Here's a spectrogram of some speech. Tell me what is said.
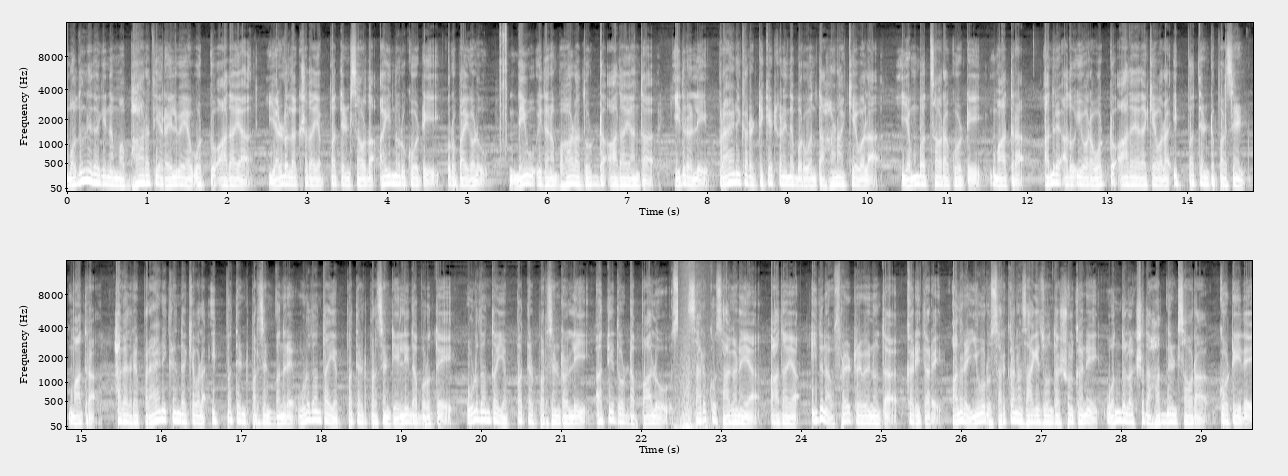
ಮೊದಲನೇದಾಗಿ ನಮ್ಮ ಭಾರತೀಯ ರೈಲ್ವೆಯ ಒಟ್ಟು ಆದಾಯ ಎರಡು ಲಕ್ಷದ ಎಪ್ಪತ್ತೆಂಟು ಸಾವಿರದ ಐನೂರು ಕೋಟಿ ರೂಪಾಯಿಗಳು. ನೀವು ಇದನ್ನ ಬಹಳ ದೊಡ್ಡ ಆದಾಯ ಅಂತ. ಇದರಲ್ಲಿ ಪ್ರಯಾಣಿಕರ ಟಿಕೆಟ್ಗಳಿಂದ ಬರುವಂತಹ ಹಣ ಕೇವಲ ಎಂಬತ್ ಸಾವಿರ ಕೋಟಿ ಮಾತ್ರ. ಅಂದ್ರೆ ಅದು ಇವರ ಒಟ್ಟು ಆದಾಯದ ಕೇವಲ ಇಪ್ಪತ್ತೆಂಟು ಪರ್ಸೆಂಟ್ ಮಾತ್ರ. ಹಾಗಾದ್ರೆ ಪ್ರಯಾಣಿಕರಿಂದ ಕೇವಲ ಇಪ್ಪತ್ತೆಂಟು ಪರ್ಸೆಂಟ್ ಬಂದ್ರೆ ಉಳಿದಂತ ಎಪ್ಪತ್ತೆರಡು ಪರ್ಸೆಂಟ್ ಎಲ್ಲಿಂದ ಬರುತ್ತೆ? ಉಳಿದಂತ ಎಪ್ಪತ್ತೆರಡು ಪರ್ಸೆಂಟ್ ರಲ್ಲಿ ಅತಿ ದೊಡ್ಡ ಪಾಲು ಸರಕು ಸಾಗಣೆಯ ಆದಾಯ. ಇದನ್ನ ಫ್ರೇಟ್ ರೆವೆನ್ಯೂ ಅಂತ ಕರೀತಾರೆ. ಅಂದ್ರೆ ಇವರು ಸರಕನ್ನ ಸಾಗಿಸುವಂತ ಶುಲ್ಕನೇ ಒಂದು ಲಕ್ಷದ ಹದಿನೆಂಟು ಸಾವಿರ ಕೋಟಿ ಇದೆ.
